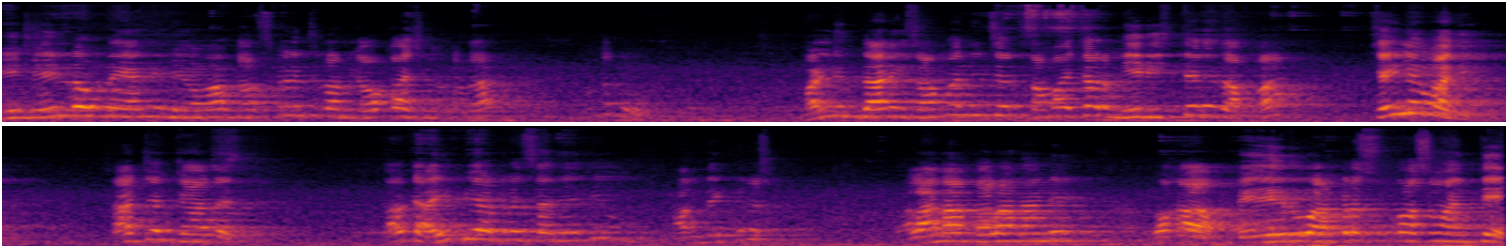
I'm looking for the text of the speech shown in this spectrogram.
మీ మెయిల్లో ఉన్నాయని మేము తస్కరించడానికి అవకాశం ఉంటుందా? ఉండదు. మళ్ళీ దానికి సంబంధించిన సమాచారం మీరు ఇస్తేనే తప్ప చేయలేము అది. సాధ్యం కాదు అది. కాబట్టి ఐపీ అడ్రస్ అనేది మన దగ్గర ఫలానా ఫలానా అని ఒక పేరు అడ్రస్ కోసం అంతే.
